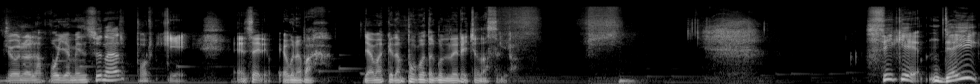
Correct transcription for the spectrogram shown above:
Yo no las voy a mencionar porque, en serio, es una paja. Ya más que tampoco tengo el derecho de hacerlo. Así que, de ahí,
